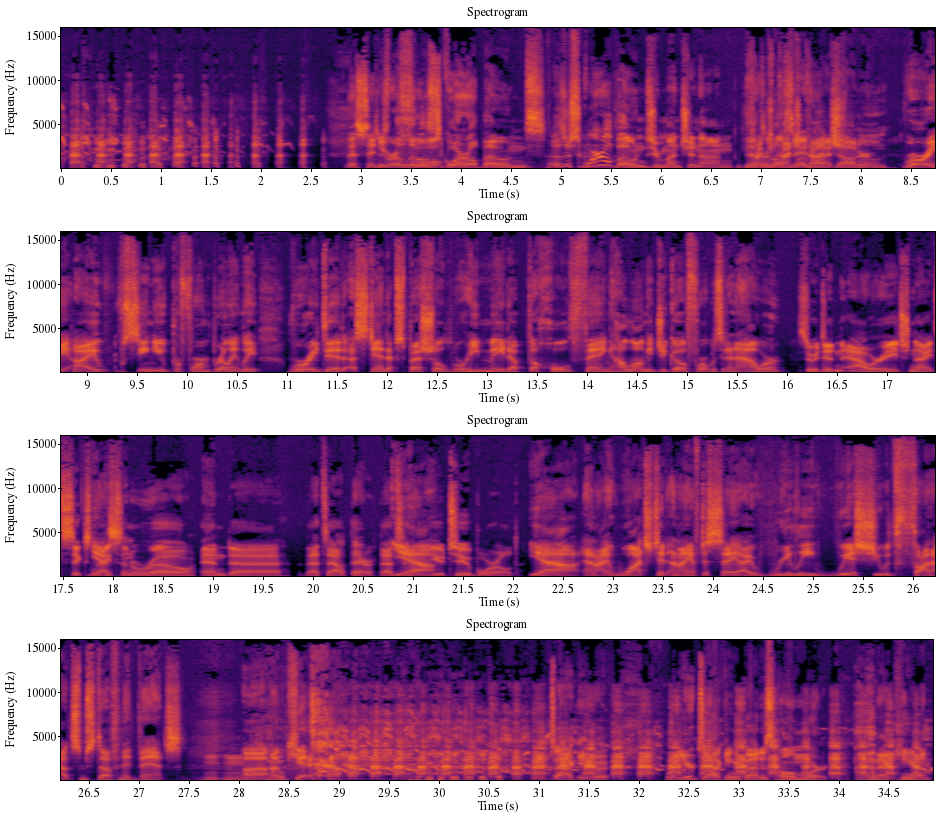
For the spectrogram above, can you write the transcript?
Listen, Just you're a the little fool. squirrel bones. Those are squirrel bones you're munching on. Crunch, That's crunch, say to my daughter. Rory, I've seen you perform brilliantly. Rory did a stand-up special where he made up the whole thing. How long did you go for? Was it an hour? So we did an hour each night, six Yes. nights in a row, and uh, that's out there. That's Yeah. in the YouTube world. Yeah, and I watched it, and I have to say, I really wish you had thought out some stuff in advance. Uh, I'm kidding. You're talking about, what you're talking about is homework, and that can't.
